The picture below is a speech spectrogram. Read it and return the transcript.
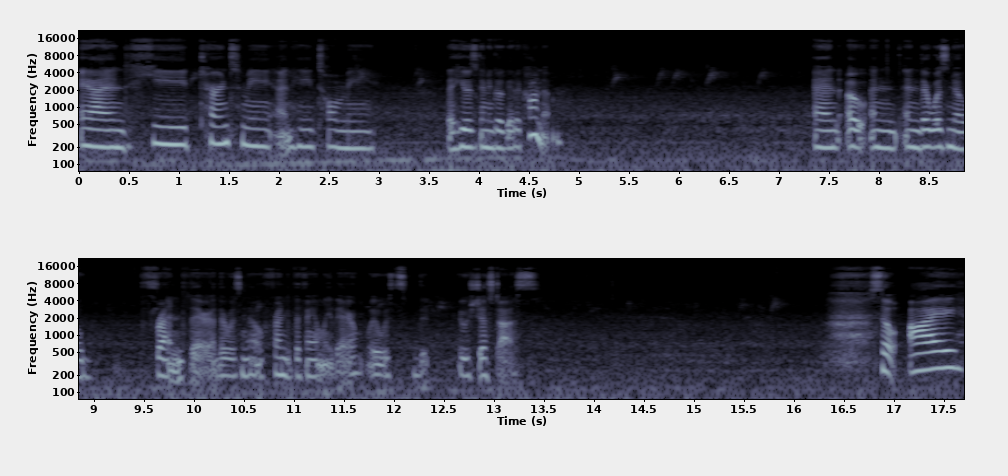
And he turned to me and he told me that he was gonna go get a condom. And, oh, and, and there was no friend there. There was no friend of the family there. It was it was just us. So I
